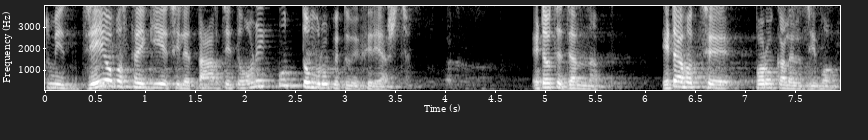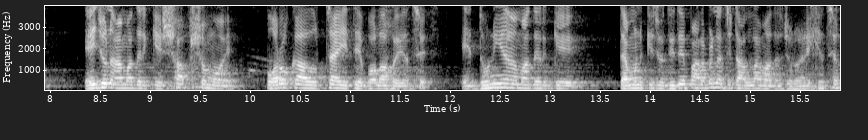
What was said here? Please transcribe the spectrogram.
তুমি যে অবস্থায় গিয়েছিলে, তার চেয়ে অনেক উত্তম রূপে তুমি ফিরে আসছো। এটা হচ্ছে জান্নাত। এটা হচ্ছে পরকালের জীবন। এই জন্য আমাদেরকে সব সময় পরকাল চাইতে বলা হয়েছে এই দুনিয়া আমাদেরকে তেমন কিছু দিতে পারবে না যেটা আল্লাহ আমাদের জন্য রেখেছেন।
